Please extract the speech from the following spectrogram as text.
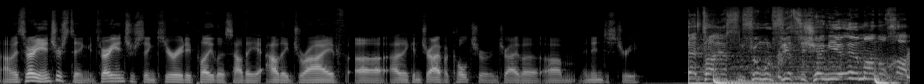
Um, it's very interesting. It's very interesting curated playlists how they how they drive uh, how they can drive a culture and drive a um, an industry. Ersten 45 häng hier immer noch ab.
